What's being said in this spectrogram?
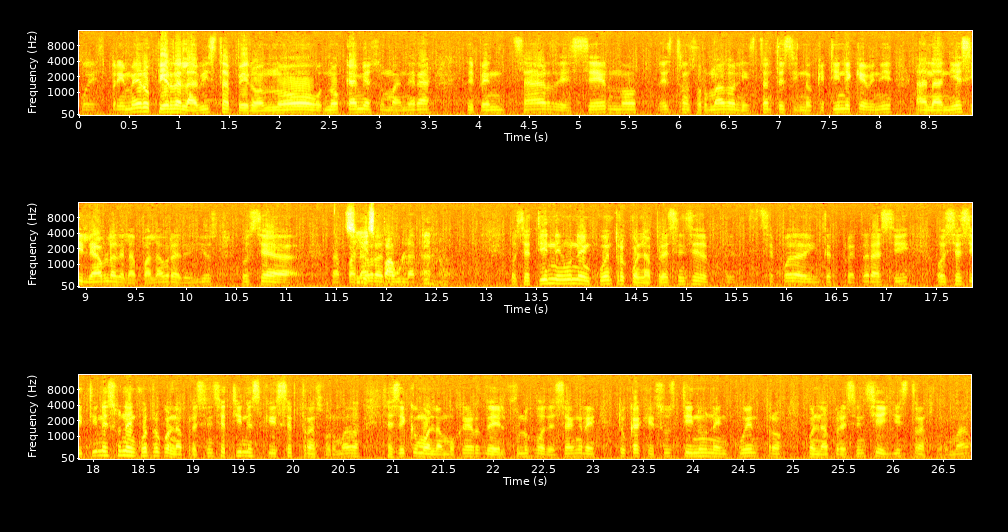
Pues primero pierde la vista, pero no, no cambia su manera de pensar, de ser, no es transformado al instante, sino que tiene que venir a Ananías y le habla de la palabra de Dios. O sea, la Sí, palabra es de- paulatino. O sea, tiene un encuentro con la presencia, eh, se puede interpretar así. O sea, si tienes un encuentro con la presencia, tienes que ser transformado. O sea, así como la mujer del flujo de sangre, toca Jesús tiene un encuentro con la presencia y es transformado.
